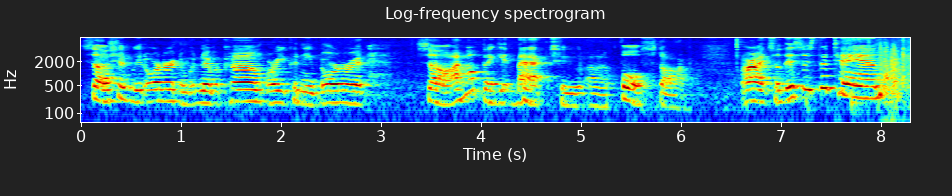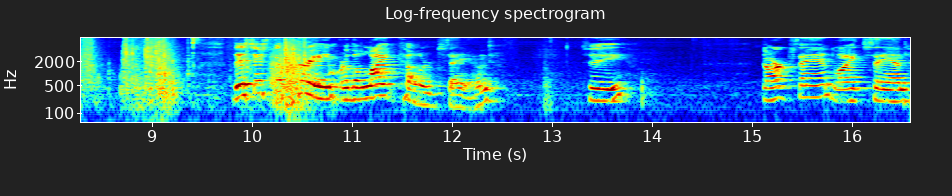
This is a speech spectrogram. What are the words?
So should we'd order it and it would never come, or you couldn't even order it. So I hope they get back to uh, full stock. All right, so this is the tan. This is the cream, or the light colored sand. See? Dark sand, light sand,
